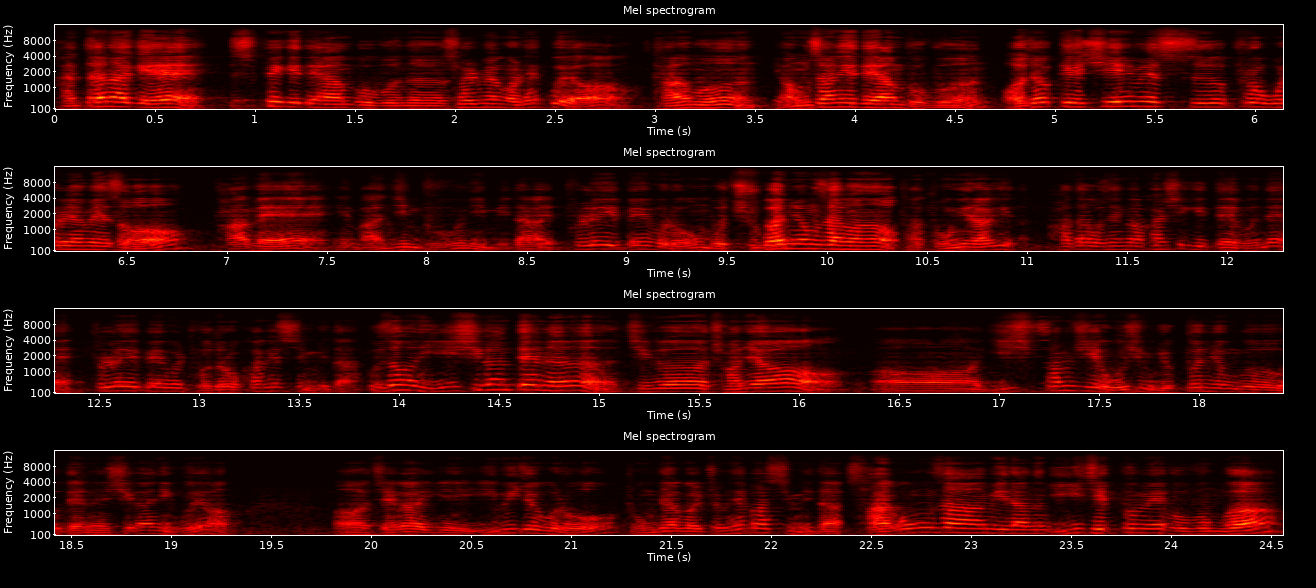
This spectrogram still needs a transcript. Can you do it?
간단하게 스펙에 대한 부분을 설명을 했고요. 다음은 영상에 대한 부분. 어저께 CMS 프로그램에서 밤에 만진 부분입니다. 플레이백으로 뭐 주간 영상은 다 동일하다고 생각하시기 때문에 플레이백을 보도록 하겠습니다. 우선 이 시간대는 지금 저녁 어, 23시 56분 정도 되는 시간이고요. 어, 제가 이게 임의적으로 동작을 좀 해봤습니다. 403이라는 이 제품의 부분과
